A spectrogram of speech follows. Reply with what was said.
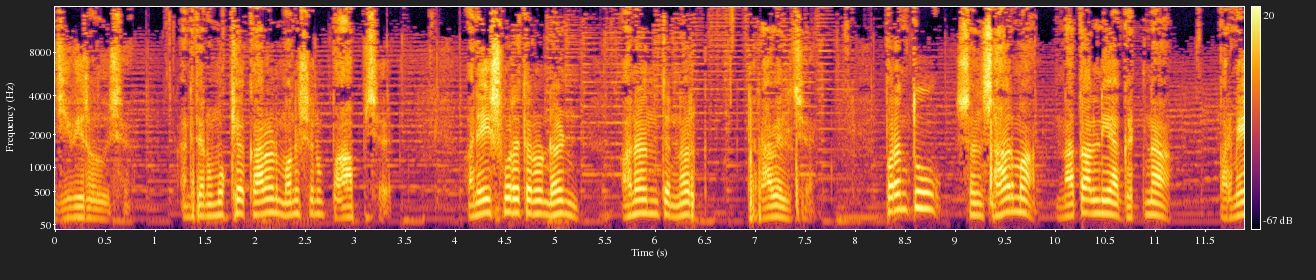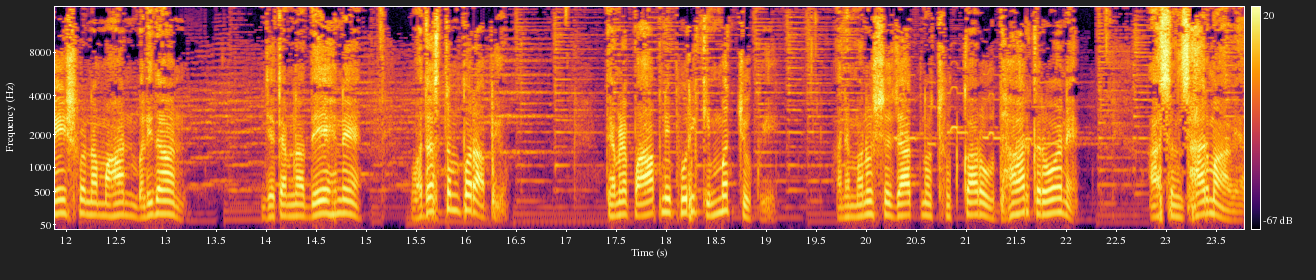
જીવી રહ્યું છે. અને તેનું મુખ્ય કારણ મનુષ્યનું પાપ છે. અને ઈશ્વરે તેનો દંડ અનંત નર્ક ધરાવેલ છે. પરંતુ સંસારમાં નાતાલની આ ઘટના પરમેશ્વરના મહાન બલિદાન જે તેમના દેહને વધસ્તંભ પર આપ્યું. તેમણે પાપની પૂરી કિંમત ચૂકવી અને મનુષ્ય જાતનો છુટકારો ઉદ્ધાર કરવાને આ સંસારમાં આવ્યા.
